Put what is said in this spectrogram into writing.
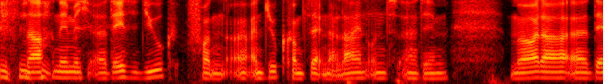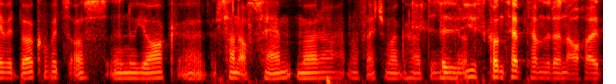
nach nämlich äh, Daisy Duke von äh, Ein Duke kommt selten allein und äh, dem Mörder äh, David Berkowitz aus äh, New York, äh, Son of Sam, Mörder, hat man vielleicht schon mal gehört. Also dieses Konzept haben sie dann auch halt,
